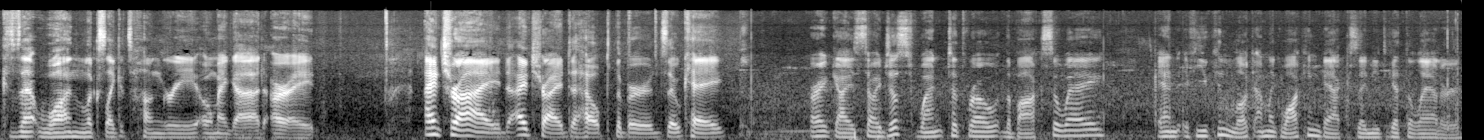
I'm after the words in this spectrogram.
because that one looks like it's hungry. Oh my god. All right. I tried. I tried to help the birds, okay? Alright guys, so I just went to throw the box away, and if you can look, I'm like walking back because I need to get the ladder,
